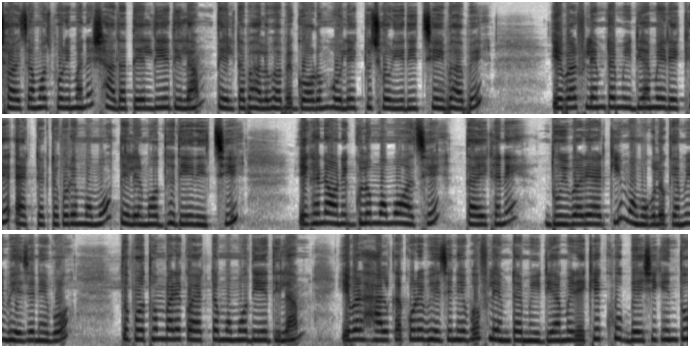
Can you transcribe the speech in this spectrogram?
ছয় চামচ পরিমাণে সাদা তেল দিয়ে দিলাম। তেলটা ভালোভাবে গরম হলে একটু ছড়িয়ে দিচ্ছি এইভাবে। এবার ফ্লেমটা মিডিয়ামে রেখে একটা একটা করে মোমো তেলের মধ্যে দিয়ে দিচ্ছি। এখানে অনেকগুলো মোমো আছে, তাই এখানে দুইবারে আর কি মোমোগুলোকে আমি ভেজে নেব। তো প্রথমবারে কয়েকটা মোমো দিয়ে দিলাম। এবার হালকা করে ভেজে নেব, ফ্লেমটা মিডিয়ামে রেখে খুব বেশি কিন্তু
